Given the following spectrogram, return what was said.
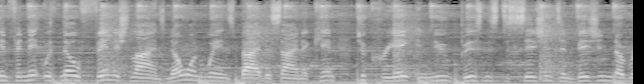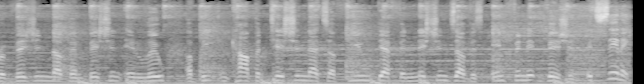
infinite with no finish lines. No one wins by design. Akin to creating new business decisions. Envision a revision of ambition in lieu of beating competition. That's a few definitions of his infinite vision. It's Sinek.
